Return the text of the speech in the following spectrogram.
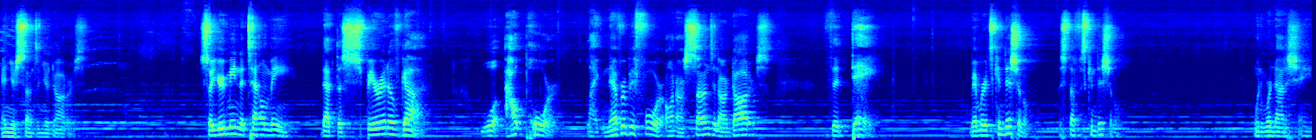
and your sons and your daughters. So, you mean to tell me that the Spirit of God will outpour like never before on our sons and our daughters the day. Remember, it's conditional. This stuff is conditional. When we're not ashamed.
